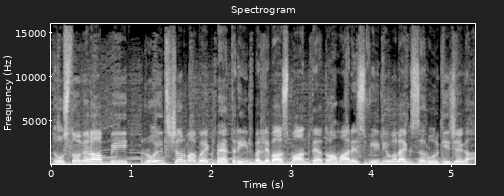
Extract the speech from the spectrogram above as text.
दोस्तों, अगर आप भी रोहित शर्मा को एक बेहतरीन बल्लेबाज मानते हैं तो हमारे इस वीडियो को लाइक ज़रूर कीजिएगा।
